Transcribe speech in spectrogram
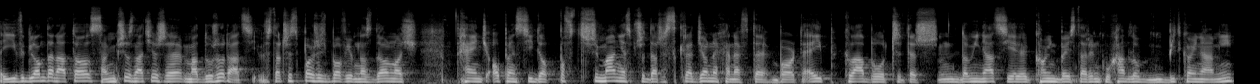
i wygląda na to, sami przyznacie, że ma dużo racji. Wystarczy spojrzeć bowiem na zdolność, chęć OpenSea do powstrzymania sprzedaży skradzionych NFT Board Ape Clubu, czy też dominacji Coinbase na rynku handlu bitcoinami,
